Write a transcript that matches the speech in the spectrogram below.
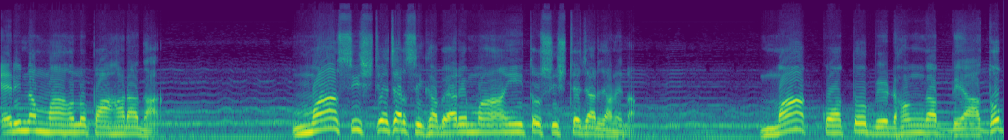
এরই নাম মা হলো পাহারাদার। মা শিষ্টাচার শিখাবে। আরে মাই তো শিষ্টাচার জানে না। মা কত বেঢঙ্গা, বেয়াদব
